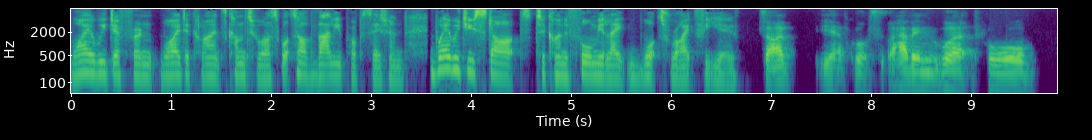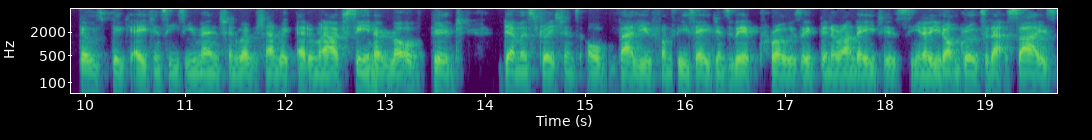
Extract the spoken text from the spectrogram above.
why are we different? Why do clients come to us? What's our value proposition? Where would you start to kind of formulate what's right for you? So I've yeah, of course. Having worked for those big agencies you mentioned, Weber Shandwick, Edelman, I've seen a lot of good demonstrations of value from these agents. They're pros, they've been around ages. You know, you don't grow to that size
